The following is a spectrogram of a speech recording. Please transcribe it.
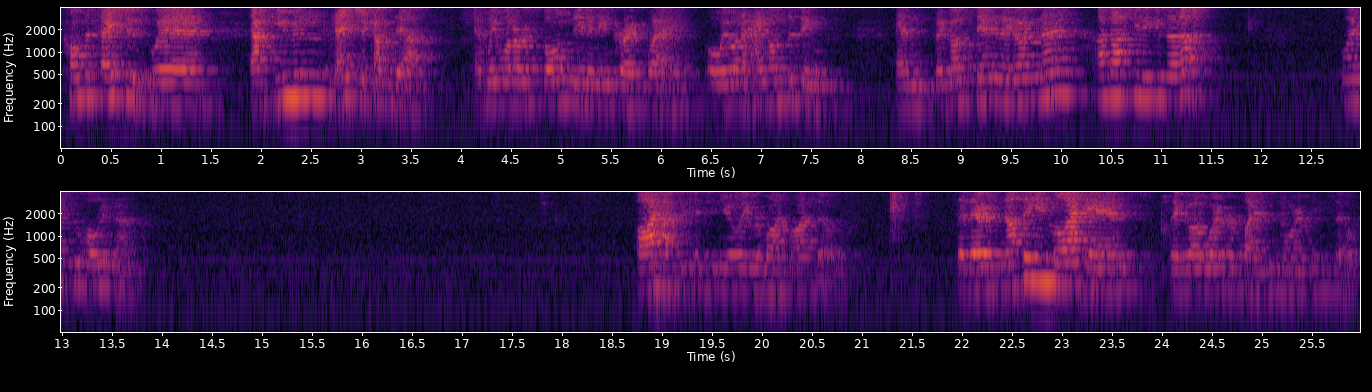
conversations where our human nature comes out and we want to respond in an incorrect way or we want to hang on to things. And but God's standing there going, No, I've asked you to give that up. Why are you still holding that? I have to continually remind myself that there is nothing in my hands that God won't replace with more of Himself.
